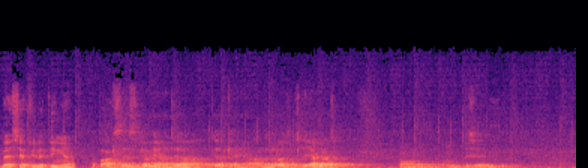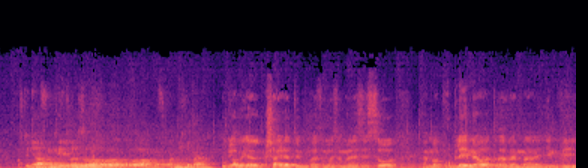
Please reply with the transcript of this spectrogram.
weiß sehr viele Dinge. Der Baxter ist, glaube ich, einer, der, der gerne andere Leute ein bisschen ärgert und, und ein bisschen auf die Nerven geht oder so, aber, aber freundlich gemeint. Unglaublich ein gescheiter Typ, also muss ich mal. Das ist so, wenn man Probleme hat oder wenn man irgendwie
